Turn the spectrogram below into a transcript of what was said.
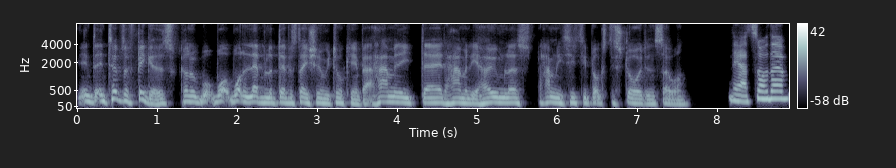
in, in terms of figures, kind of what, what, level of devastation are we talking about? How many dead? How many homeless? How many city blocks destroyed, and so on? Yeah, so the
